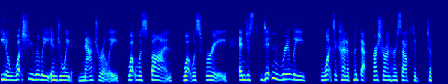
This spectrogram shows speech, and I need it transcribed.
you know what she really enjoyed naturally what was fun what was free and just didn't really want to kind of put that pressure on herself to to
